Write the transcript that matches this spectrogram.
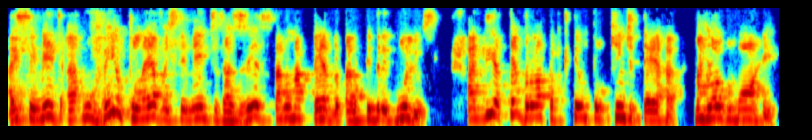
as sementes, o vento leva as sementes, às vezes, para uma pedra, para pedregulhos. Ali até brota, porque tem um pouquinho de terra, mas logo morre.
